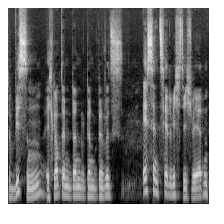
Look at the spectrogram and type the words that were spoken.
wissen, ich glaube, dann, dann, dann, dann wird es essentiell wichtig werden,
